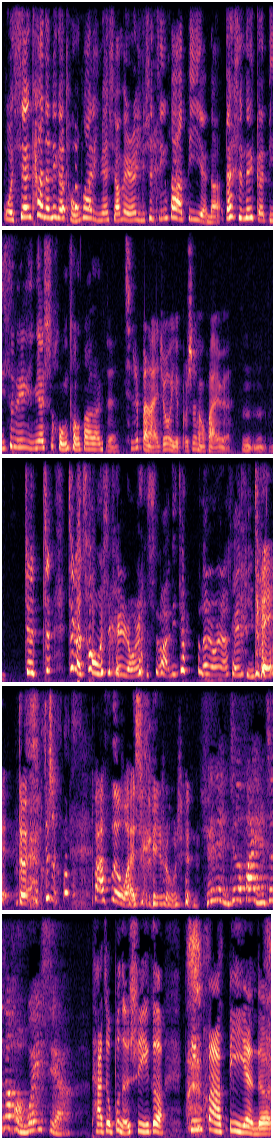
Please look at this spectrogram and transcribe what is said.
我先看的那个童话里面小美人鱼是金发碧眼的，但是那个迪士尼里面是红头发的。对，其实本来就也不是很还原。嗯嗯嗯。就这这个错误是可以容忍是吧？你就不能容忍黑皮肤？对对，就是发色我还是可以容忍的。学姐，你这个发言真的很危险。她就不能是一个金发碧眼的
